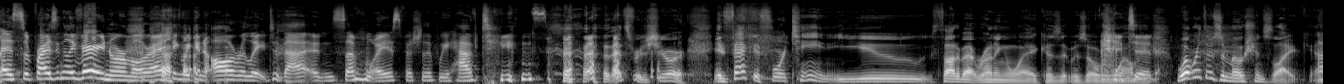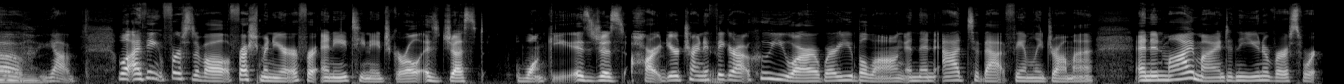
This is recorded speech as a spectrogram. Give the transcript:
It's, surprisingly very normal, right? I think we can all relate to that in some way, especially if we have teens. that's for sure in fact at 14 you thought about running away because it was overwhelming did. what were those emotions like Oh, um, yeah. Well, I think first of all, freshman year for any teenage girl is just wonky. It's just hard. You're trying to figure out who you are, where you belong, and then add to that family drama. And in my mind, in the universe where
